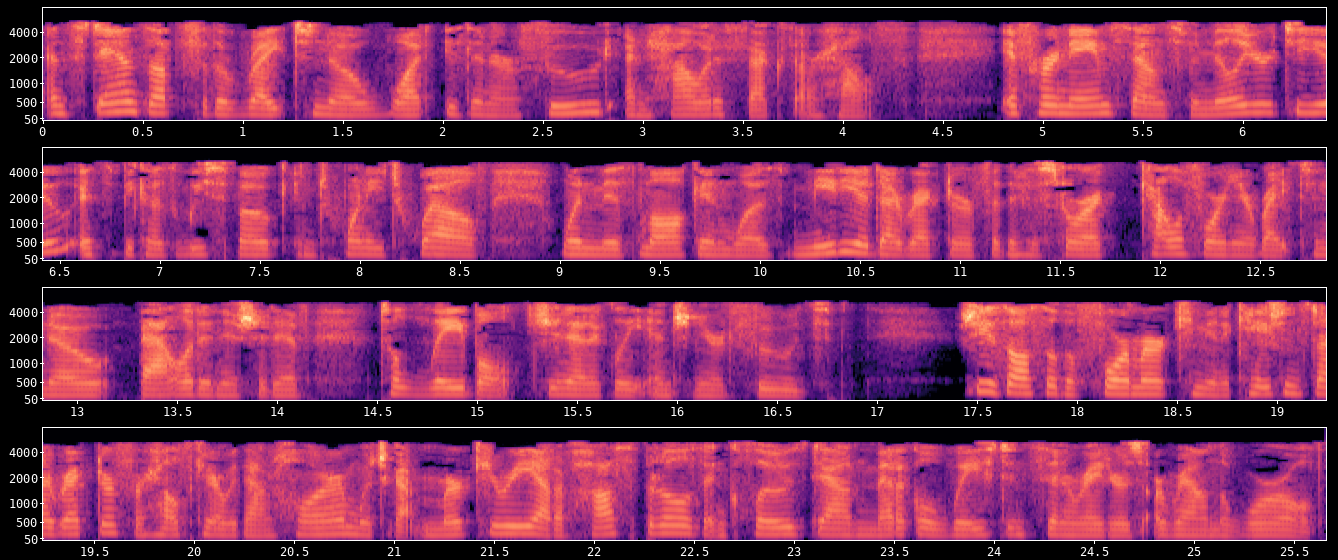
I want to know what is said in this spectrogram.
and stands up for the right to know what is in our food and how it affects our health. If her name sounds familiar to you, it's because we spoke in 2012 when Ms. Malkin was media director for the historic California Right to Know ballot initiative to label genetically engineered foods. She is also the former communications director for Healthcare Without Harm, which got mercury out of hospitals and closed down medical waste incinerators around the world.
